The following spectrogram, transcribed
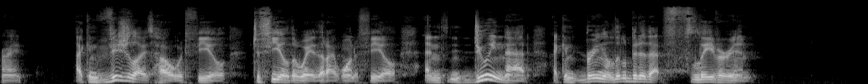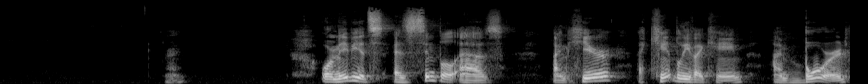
right? I can visualize how it would feel to feel the way that I want to feel. And in doing that, I can bring a little bit of that flavor in. Right? Or maybe it's as simple as I'm here, I can't believe I came, I'm bored,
